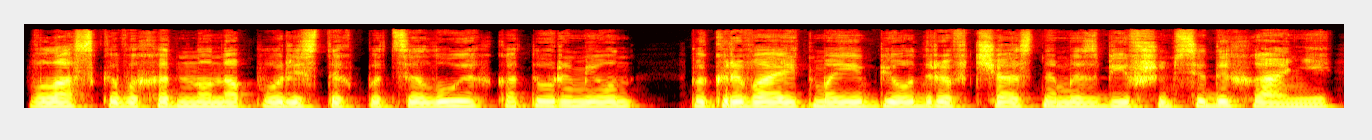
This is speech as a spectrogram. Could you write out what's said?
в ласковых одно напористых поцелуях, которыми он покрывает мои бедра в частном избившемся дыхании.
